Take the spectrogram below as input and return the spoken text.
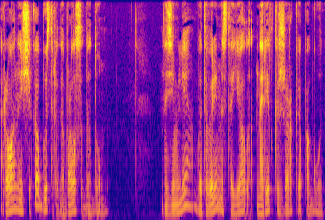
рваная щека быстро добрался до дома. На земле в это время стояла на редкость жаркая погода.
